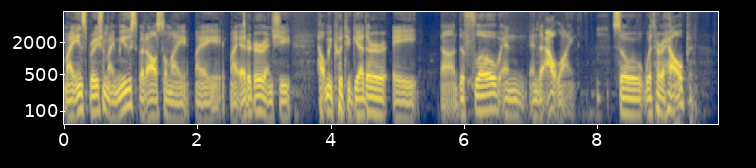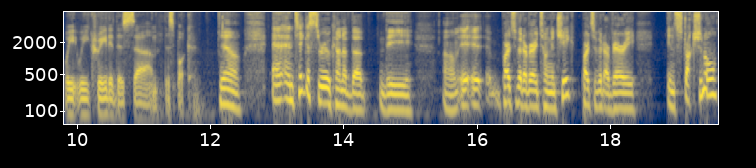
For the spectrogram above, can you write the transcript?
my inspiration, my muse, but also my my my editor, and she helped me put together a uh, the flow and and the outline. So with her help, we, we created this um, this book. Yeah, and, and take us through kind of the the um, it, it, parts of it are very tongue in cheek, parts of it are very instructional.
